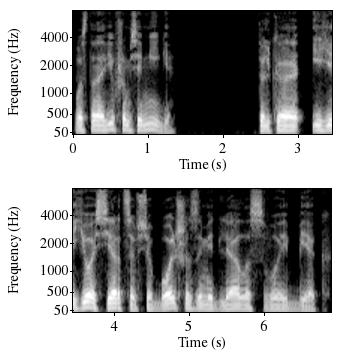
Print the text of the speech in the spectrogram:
в остановившемся миге. Только и ее сердце все больше замедляло свой бег.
